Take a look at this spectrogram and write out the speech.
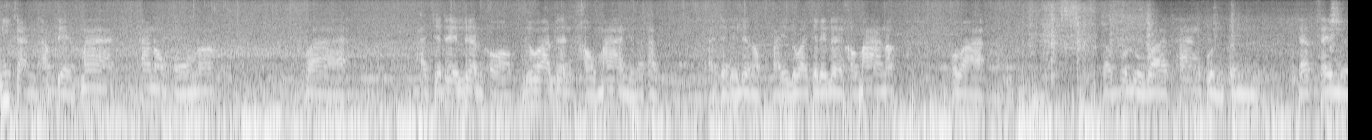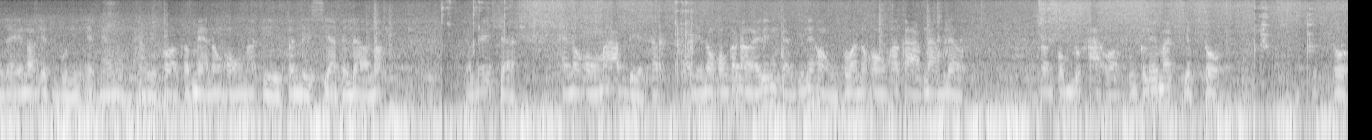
มีการอัปเดตมาถ้าน้องหงเนาะว่าอาจจะได้เลื่อนออกหรือว่าเลื่อนเขามานี่นะครับ อาจจะได้เลื่อนออกไปหรือว่าจะได้เลื่อนเขามาเนาะเพราะว่า เราไม่รู้ว่าทางคุณเพิ่นจะใช้มือใดเนาะเฮ็ดบุญเฮ็ดหยังทางพ่อกับแม่น้องหงเนาะที่เพิ่นได้เสียไปแล้วเนาะก็เลยจะให้น้องหงมาอัปเดตครับตอนนี้น้องหงก็น้องไอรินกันอยู่ในห้องเพราะว่าน้องหงพากอาบน้ำแล้ว ตอนผมลูกค้าออกผมก็เลยมาเก็บโต๊ะโต๊ะ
